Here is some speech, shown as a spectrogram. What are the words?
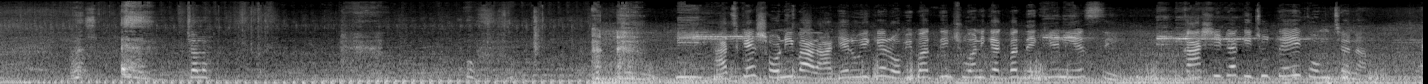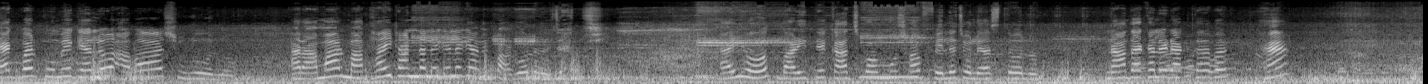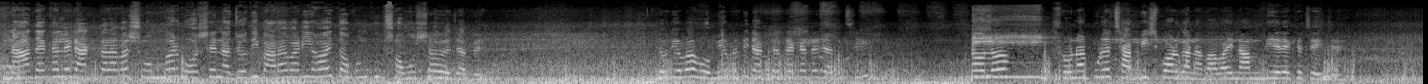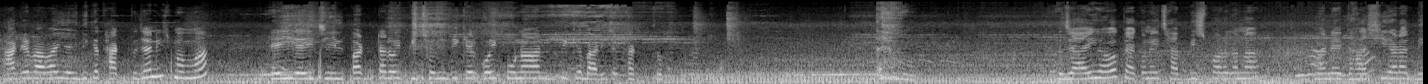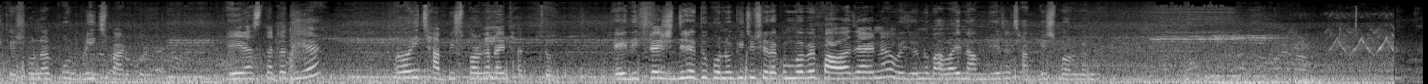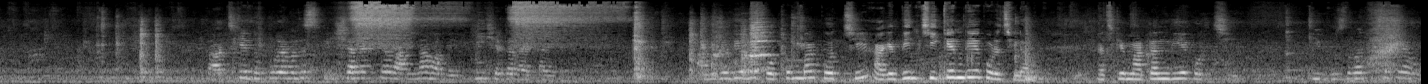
চলো। আজকে শনিবার, আগের উইকে রবিবার দিন সুয়ানিকে একবার দেখিয়ে নিয়ে এসছি। কাশিটা কিছুতেই কমছে না। একবার কমে গেল, আবার শুরু হলো। আর আমার মাথায় ঠান্ডা লেগে লেগে আমি পাগল হয়ে যাচ্ছি। যাই হোক, বাড়িতে কাজকর্ম সব ফেলে চলে আসতে হলো। না দেখালে ডাক্তার আবার হ্যাঁ? না দেখালে ডাক্তার আবার সোমবার বসে না। যদি বাড়াবাড়ি হয়, তখন খুব সমস্যা হয়ে যাবে। যদি আবার হোমিওপ্যাথি ডাক্তার দেখাতে যাচ্ছি। হলো সোনারপুরে ছাব্বিশ পরগনা, বাবাই নাম দিয়ে রেখেছে এই যে। আগে বাবাই এই দিকে থাকতো, জানিস মাম্মা? এই এই ঝিলপাটটার ওই পিছন দিকের ওই কোনার দিকে বাড়িতে থাকতো। যাই হোক, এখন এই ছাব্বিশ পরগনা মানে ঘাসিয়ারার দিকে, সোনারপুর ব্রিজ পার করে। এই রাস্তাটা দিয়ে ওই ছাব্বিশ পরগনায় থাকতো। এই দিকটা যেহেতু কোনো কিছু সেরকমভাবে পাওয়া যায় না ওই জন্য বাবাই নাম দিয়েছে ছাব্বিশ পরগনা আজকে দুপুরে আমাদের স্পেশাল একটা রান্না হবে কি সেটা দেখাই? আমি যদি ওদের প্রথমবার করছি আগের দিন চিকেন দিয়ে করেছিলাম আজকে মাটন দিয়ে করছি। কি বুঝতে পারছ কেউ?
